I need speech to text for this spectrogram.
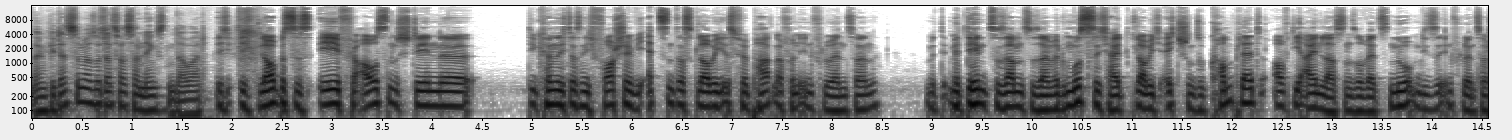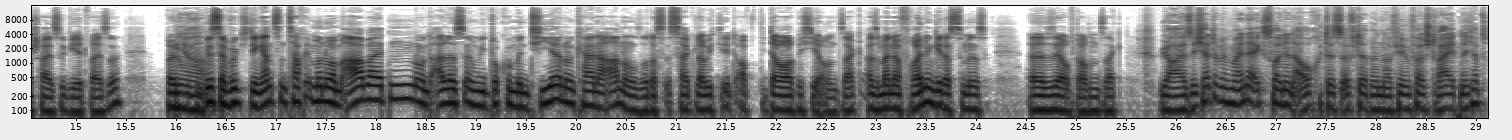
Irgendwie, das ist immer so das, was am längsten dauert. Ich, ich glaube, es ist eh für Außenstehende, die können sich das nicht vorstellen, wie ätzend das, glaube ich, ist für Partner von Influencern. Mit, mit denen zusammen zu sein, weil du musst dich halt, glaube ich, echt schon so komplett auf die einlassen, so wenn es nur um diese Influencer-Scheiße geht, weißt du? Weil du, ja. du, bist ja wirklich den ganzen Tag immer nur am Arbeiten und alles irgendwie dokumentieren und keine Ahnung. So, das ist halt, glaube ich, geht auf die Dauer richtig auf den Sack. Also meiner Freundin geht das zumindest äh, sehr oft auf den Sack. Ja, also ich hatte mit meiner Ex-Freundin auch des Öfteren auf jeden Fall Streiten. Ich habe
